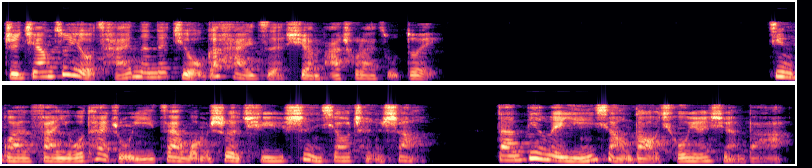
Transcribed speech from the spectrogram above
只将最有才能的九个孩子选拔出来组队。尽管反犹太主义在我们社区甚嚣尘上，但并未影响到球员选拔。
